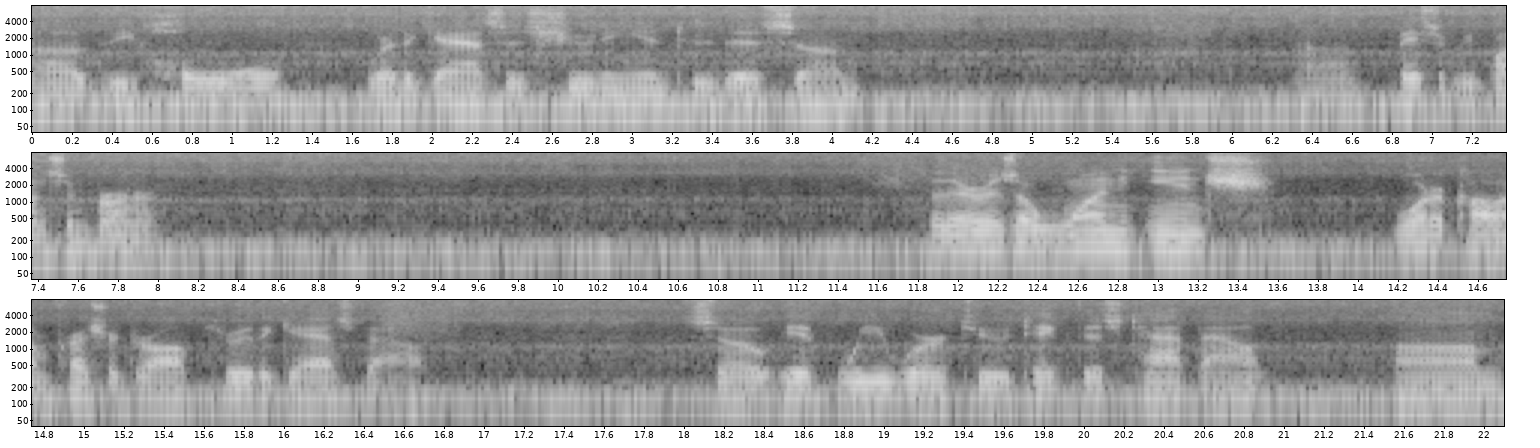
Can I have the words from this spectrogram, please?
of the hole where the gas is shooting into this um, uh, basically Bunsen burner. So there is a one inch water column pressure drop through the gas valve. So if we were to take this tap out um,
